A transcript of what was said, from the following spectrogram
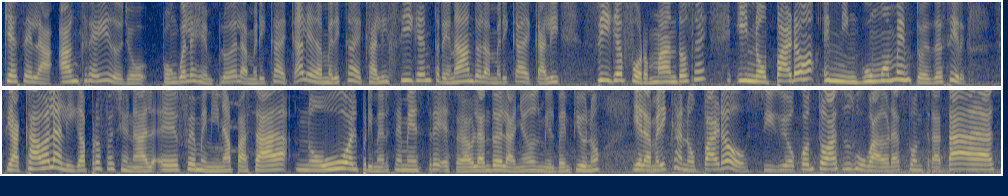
que se la han creído. Yo pongo el ejemplo de la América de Cali, la América de Cali sigue entrenando, la América de Cali sigue formándose y no paró en ningún momento, es decir, se acaba la liga profesional eh, femenina pasada, no hubo el primer semestre, estoy hablando del año 2021, y el América no paró, siguió con todas sus jugadoras contratadas,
